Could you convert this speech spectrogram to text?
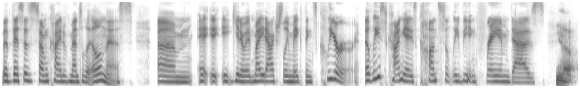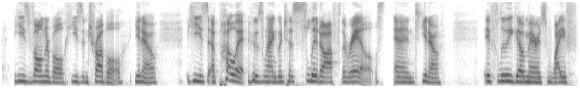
that this is some kind of mental illness um it, it- you know it might actually make things clearer at least kanye is constantly being framed as Yeah. he's vulnerable, he's in trouble, you know, he's a poet whose language has slid off the rails. And, you know, if Louis Gohmert's wife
